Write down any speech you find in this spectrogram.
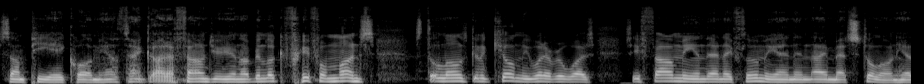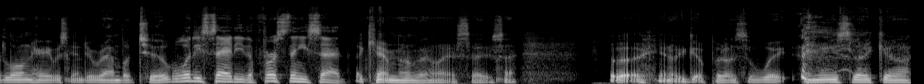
Some PA called me, oh, thank God I found you. You know, I've been looking for you for months. Stallone's going to kill me, whatever it was. So he found me, and then they flew me in, and I met Stallone. He had long hair. He was going to do Rambo 2. What did he say to you? The first thing he said. I can't remember what I said. It's like, uh, you know, you got to put on some weight. I mean, it's like uh,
